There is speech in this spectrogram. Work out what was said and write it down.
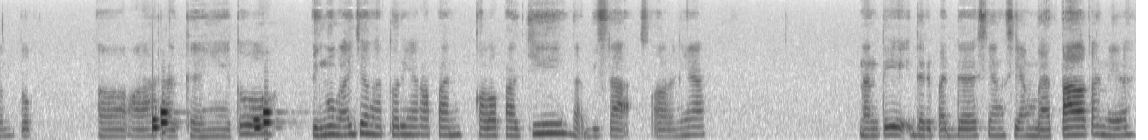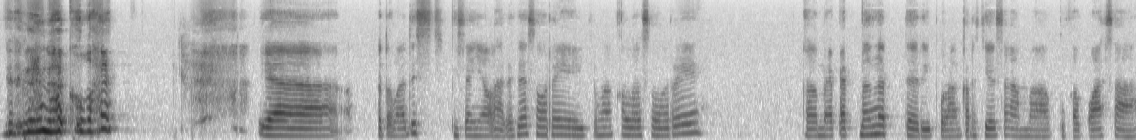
untuk eh, olahraganya itu bingung aja ngaturnya kapan. Kalau pagi nggak bisa soalnya nanti daripada siang-siang batal kan ya gara-gara nggak kuat. Ya otomatis bisanya olahraga sore. Cuma kalau sore eh, mepet banget dari pulang kerja sama buka puasa.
